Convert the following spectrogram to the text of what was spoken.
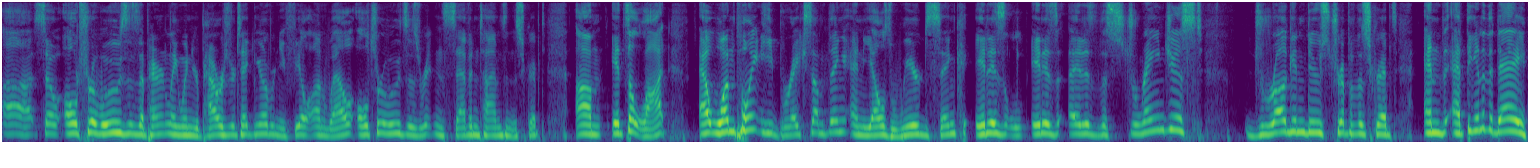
Uh, so Ultra Woos is apparently when your powers are taking over and you feel unwell. Ultra Woos is written seven times in the script. Um, it's a lot. At one point, he breaks something and yells "Weird Sync." It is it is it is the strangest drug induced trip of a script. And at the end of the day,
